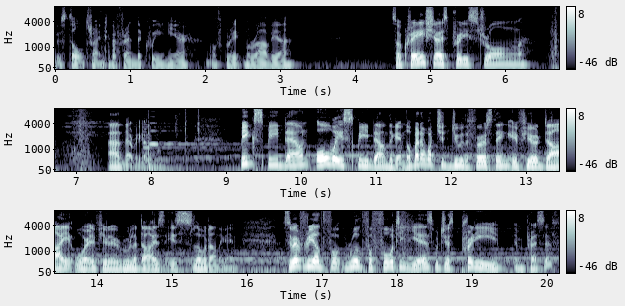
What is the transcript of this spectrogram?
we're still trying to befriend the Queen here of Great Moravia. So Croatia is pretty strong. And there we go. Big speed down. Always speed down the game. No matter what you do, the first thing if you die or if your ruler dies is slow down the game. So we've ruled for, ruled for 40 years, which is pretty impressive.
